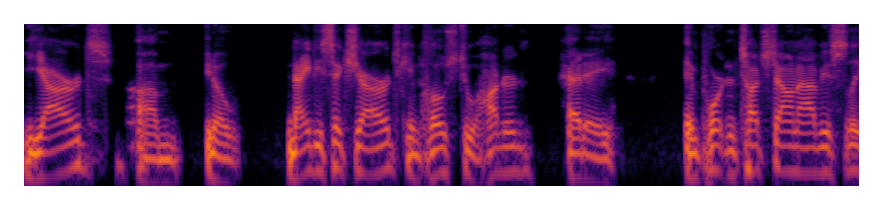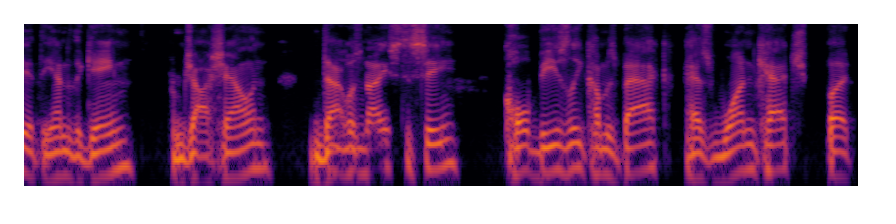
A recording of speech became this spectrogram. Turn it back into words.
yards. Um, you know, 96 yards, came close to 100, had a important touchdown, obviously, at the end of the game from Josh Allen. That mm-hmm. was nice to see. Cole Beasley comes back, has one catch, but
